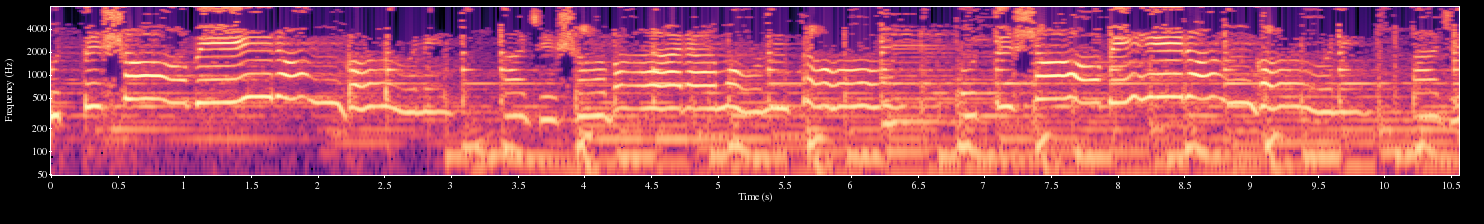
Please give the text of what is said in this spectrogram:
উৎসবের অঙ্গনে আজ সবার এখন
